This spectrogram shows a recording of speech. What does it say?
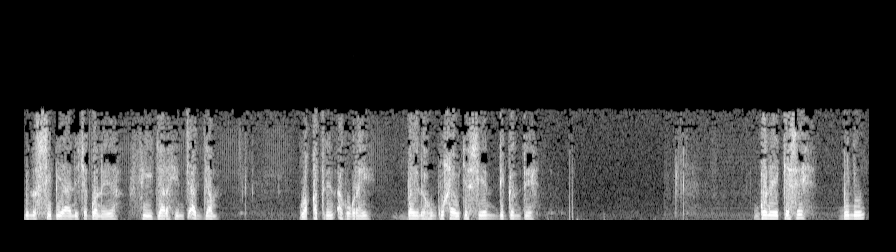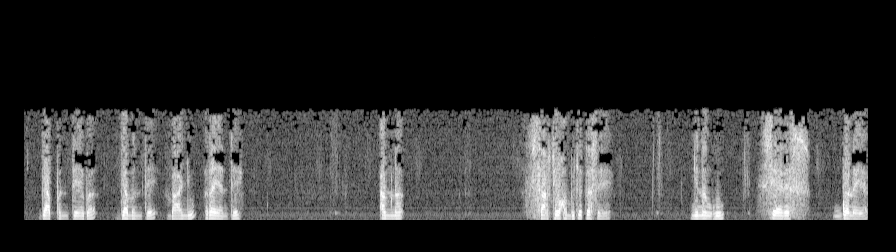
mina sibiyaani ca gone ya fii jaraxin ci ak jam wa qatrin akuk rey baynahum bu xew ca seen diggante. Gone kese bu ñu jàppante ba jamante mbaa ñu reyante. Am na sart yoo xam bu ca tasee ñu nangu seeres gone ya.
